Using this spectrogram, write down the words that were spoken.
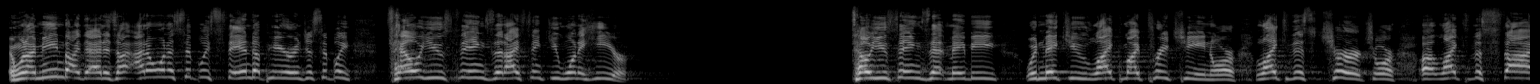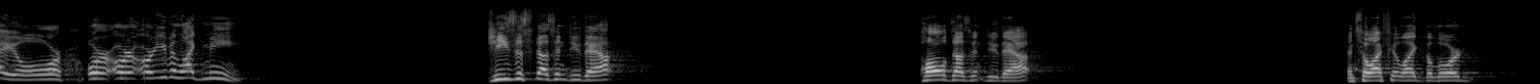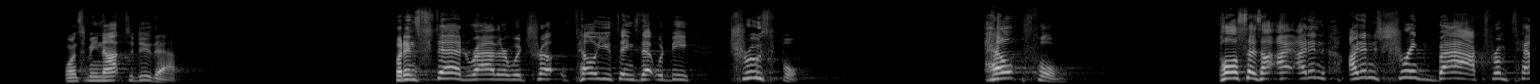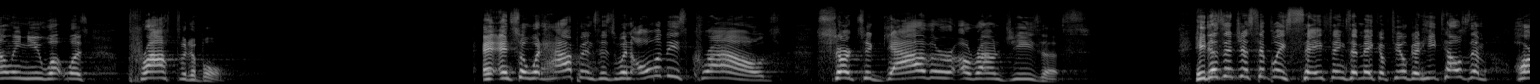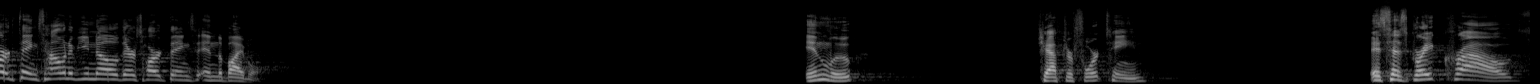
And what I mean by that is, I, I don't want to simply stand up here and just simply tell you things that I think you want to hear. Tell you things that maybe would make you like my preaching or like this church or uh, like the style or, or, or, or even like me. Jesus doesn't do that. Paul doesn't do that. And so I feel like the Lord wants me not to do that. But instead, rather, would tr- tell you things that would be truthful, helpful. Paul says, I, I, didn't, I didn't shrink back from telling you what was profitable. And, and so, what happens is when all of these crowds start to gather around Jesus, he doesn't just simply say things that make them feel good, he tells them hard things. How many of you know there's hard things in the Bible? In Luke chapter 14, it says, Great crowds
